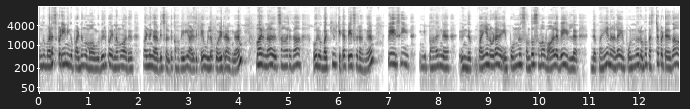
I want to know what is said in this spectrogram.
உங்க மனசுபடியே நீங்க பண்ணுங்கம்மா. உங்க விருப்பம் என்னமோ அது பண்ணுங்க அப்படின்னு சொல்லிட்டு காவேரி அழுதுட்டே உள்ள போயிடுறாங்க. மறுநாள் சாரதா ஒரு வக்கீல் கிட்ட பேசுறாங்க. பேசி இங்க பாருங்க இந்த பையனோட என் பொண்ணு சந்தோஷமா வாழவே இல்லை. இந்த பையனால என் பொண்ணு ரொம்ப கஷ்டப்பட்டது தான்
